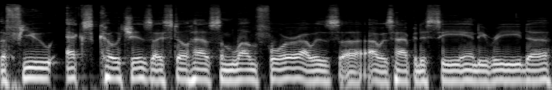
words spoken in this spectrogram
the few ex coaches I still have some love for. I was uh, I was happy to see Andy Reid. Uh,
